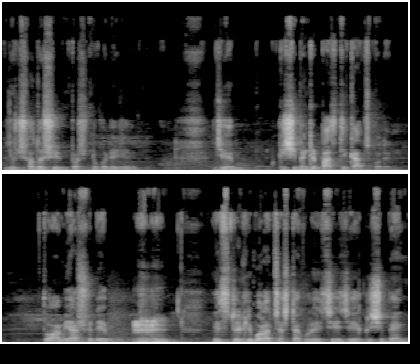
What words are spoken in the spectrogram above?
একজন সদস্যই প্রশ্ন করে যে যে কৃষি ব্যাংকের পাঁচটি কাজ করেন। তো আমি আসলে ইনস্ট্যান্টলি বলার চেষ্টা করেছি যে, কৃষি ব্যাংক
